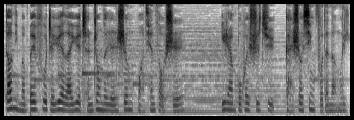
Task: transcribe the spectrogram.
当你们背负着越来越沉重的人生往前走时。”依然不会失去感受幸福的能力。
